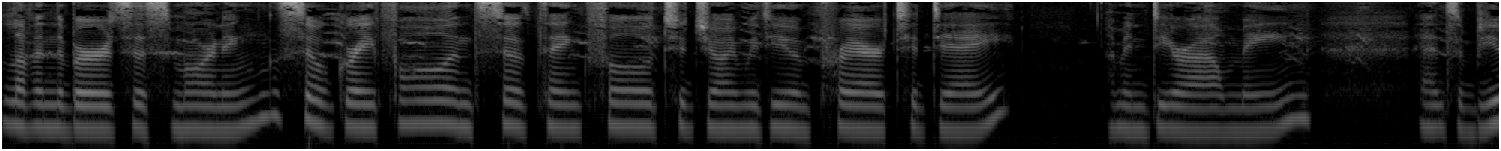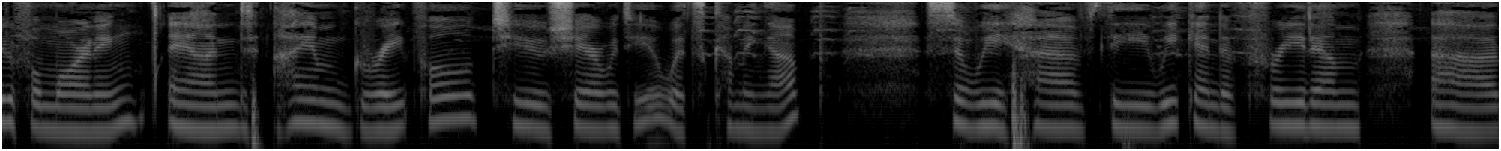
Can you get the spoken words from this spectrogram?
loving the birds this morning. So grateful and so thankful to join with you in prayer today. I'm in Deer Isle, Maine. And it's a beautiful morning, and I am grateful to share with you what's coming up. So, we have the Weekend of Freedom uh,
